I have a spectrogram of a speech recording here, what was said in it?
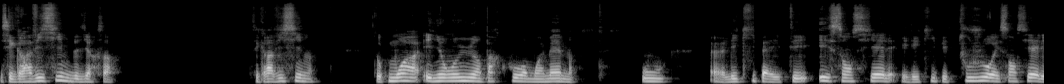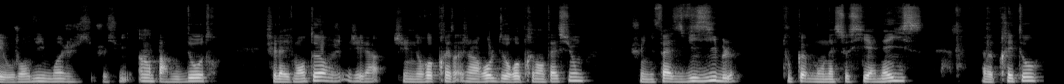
Et c'est gravissime de dire ça. C'est gravissime. Donc moi, ayant eu un parcours moi-même où l'équipe a été essentielle et l'équipe est toujours essentielle. Et aujourd'hui, moi, je, suis un parmi d'autres chez Live Mentor. J'ai un rôle de représentation. Je suis une face visible, tout comme mon associé Anaïs euh, Préto,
